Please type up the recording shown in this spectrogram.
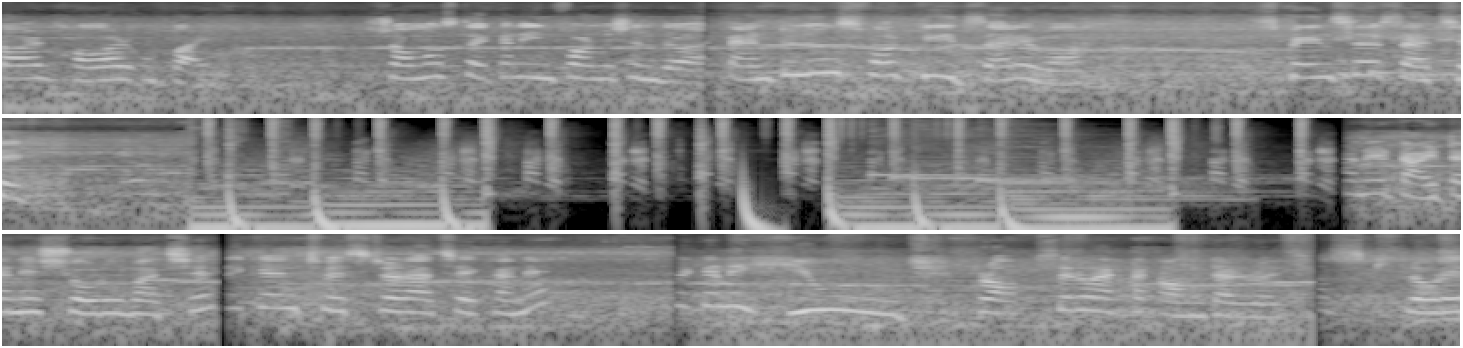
গার্ড হওয়ার উপায়। সমস্ত এখানে ইনফরমেশন দেওয়া প্যান্টালুন্স ফর কিডস আরে বাহ। স্পেন্সার্স আছে। এখানে টাইটানের শোরুম আছে। চিকেন টুইস্টার আছে এখানে। এখানে হিউজ ক্রক্সেরও একটা কাউন্টার রয়েছে। ফার্স্ট ফ্লোরে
